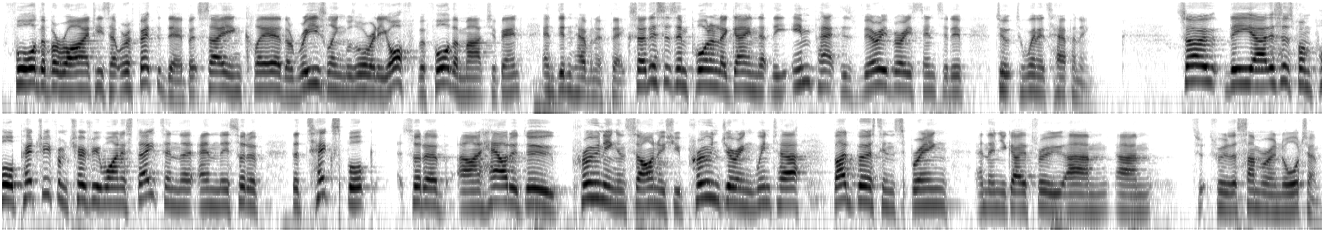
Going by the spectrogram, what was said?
for the varieties that were affected there. But say in Clare, the Riesling was already off before the March event and didn't have an effect. So this is important again that the impact is very, very sensitive to, to when it's happening. So the, uh, this is from Paul Petrie from Treasury Wine Estates and the, and the sort of the textbook sort of on how to do pruning and so on is you prune during winter, bud burst in spring, and then you go through, um, um, th through the summer and autumn.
